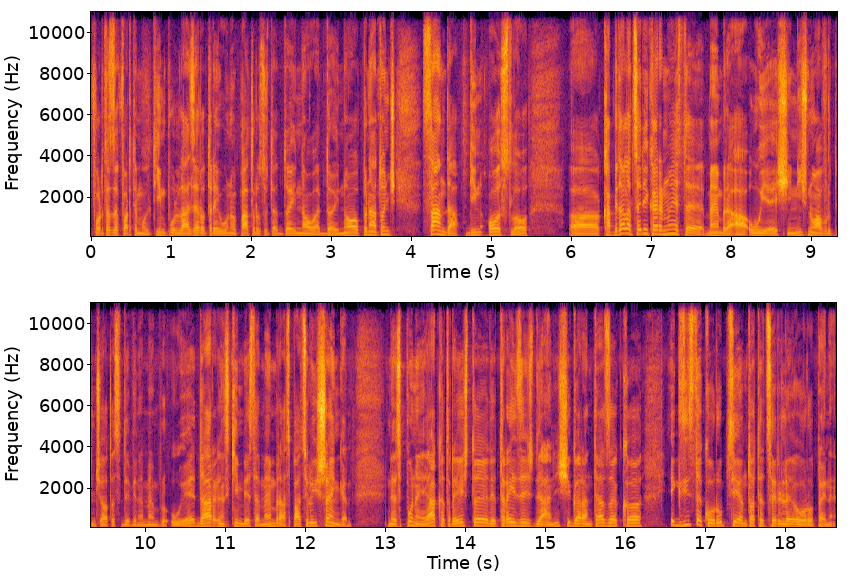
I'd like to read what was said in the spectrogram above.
forțează foarte mult timpul la 031 400 2929. Până atunci, Sanda din Oslo, uh, capitala țării care nu este membră a UE și nici nu a vrut niciodată să devină membru UE, dar în schimb este membra a spațiului Schengen. Ne spune ea că trăiește de 30 de ani și garantează că există corupție în toate țările europene.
